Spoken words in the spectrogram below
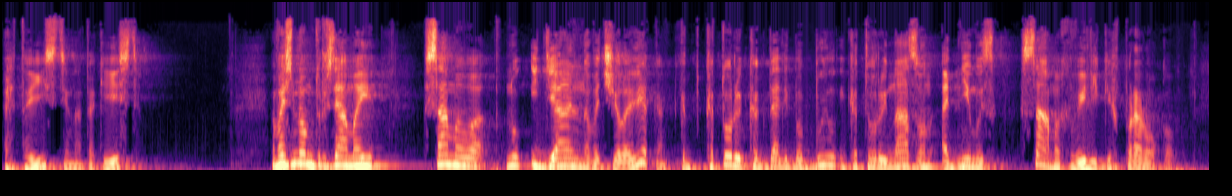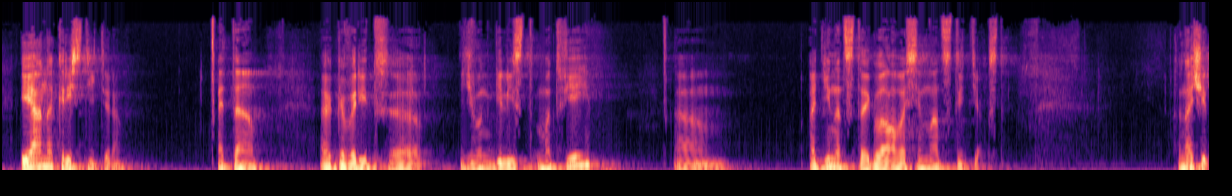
Это истина, так и есть. Возьмем, друзья мои, самого ну, идеального человека, который когда-либо был и который назван одним из самых великих пророков, Иоанна Крестителя. Это э, говорит э, евангелист Матфей, 11 э, глава, 18 текст. Значит,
